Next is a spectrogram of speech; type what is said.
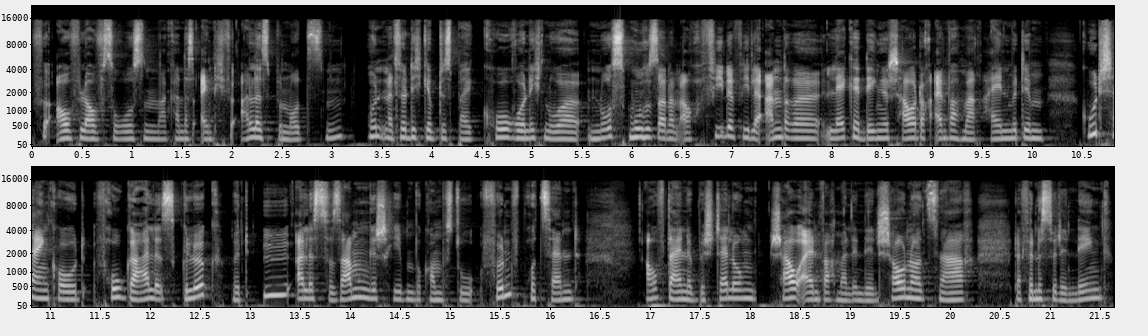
für Auflaufsoßen. Man kann das eigentlich für alles benutzen. Und natürlich gibt es bei Coro nicht nur Nussmus, sondern auch viele, viele andere leckere Dinge. Schau doch einfach mal rein mit dem Gutscheincode Frugales Glück mit Ü, alles zusammengeschrieben, bekommst du 5% auf deine Bestellung. Schau einfach mal in den Shownotes nach. Da findest du den Link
